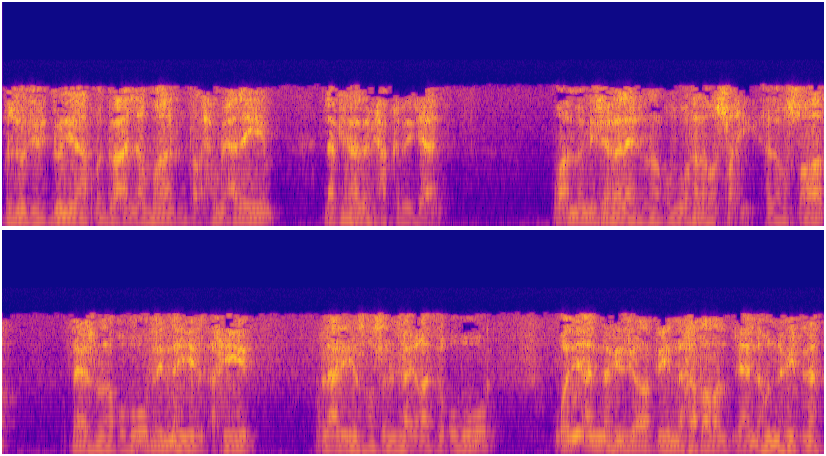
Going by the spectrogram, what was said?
في الدنيا والدعاء للأموات والترحم عليهم. لكن هذا في حق الرجال. وأما النساء فلا يزورن القبور هذا هو الصحيح. هذا هو الصواب. لا يزورن القبور للنهي الأخير ولعنه صلى الله عليه زائرات القبور ولأن في زيارتهن خطرا لأنهن فتنة.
